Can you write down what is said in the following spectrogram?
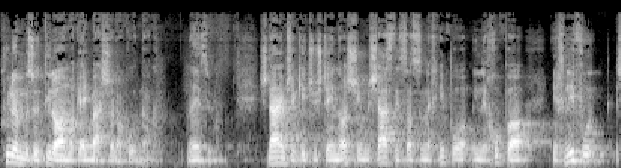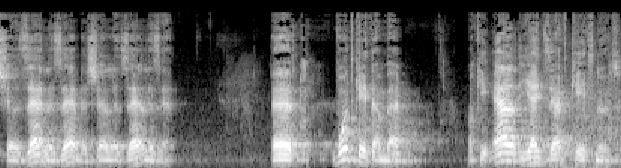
különböző tilalmak egymásra rakódnak. Nézzük. És náim se kicsüstein nasim, sásznisz azt mondja, hipo, ille hupa, ihlifu, se ze, leze, se leze, leze. Volt két ember, aki eljegyzett két nőt,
